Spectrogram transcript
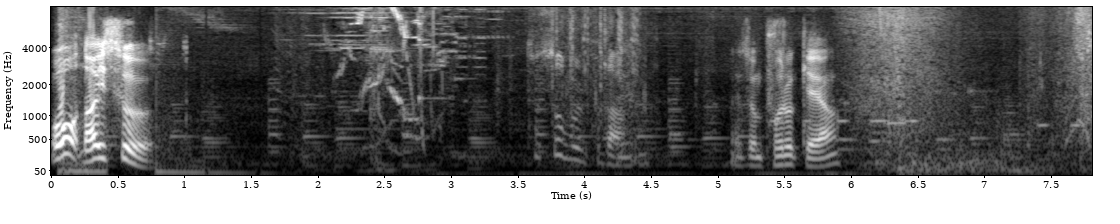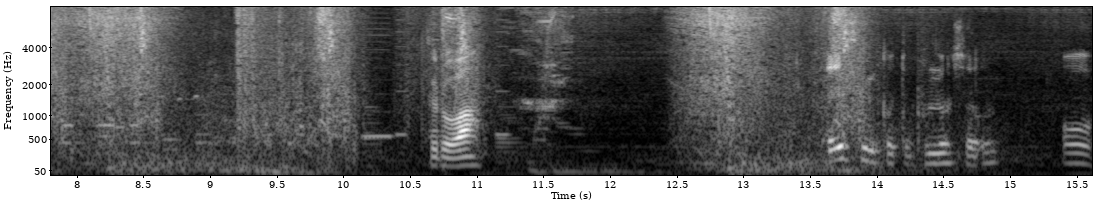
오 나이스. 투쏘 불프다. 좀 부를게요. 들어와. 에이스니까 또 불렀어. 오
